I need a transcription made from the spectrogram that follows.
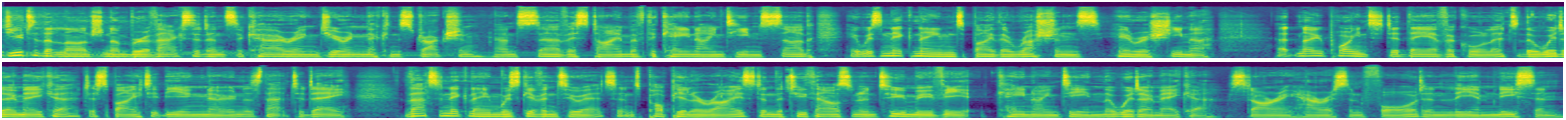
Due to the large number of accidents occurring during the construction and service time of the K 19 sub, it was nicknamed by the Russians Hiroshima. At no point did they ever call it the Widowmaker, despite it being known as that today. That nickname was given to it and popularized in the 2002 movie K 19 The Widowmaker, starring Harrison Ford and Liam Neeson,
